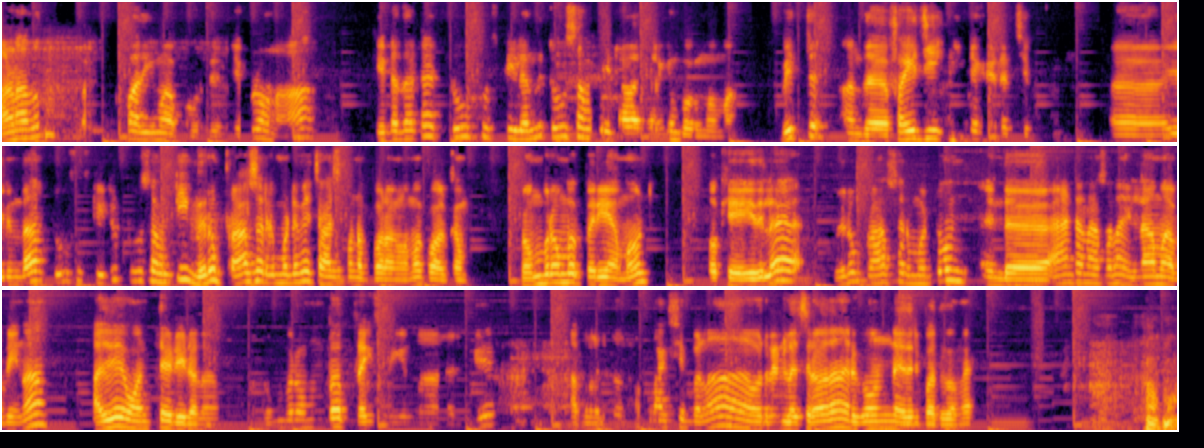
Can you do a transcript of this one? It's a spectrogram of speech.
ஆனாலும் ரொம்ப அதிகமா போகுது. எப்படின்னா கிட்டத்தட்ட டூ ஃபிஃப்டில இருந்து டூ செவன்டி டாலர்ஸ் வரைக்கும் போகுமாமா? வித் அந்த ஃபைவ் ஜி இன்டெகிரேட்டட் சிப் இருந்தா two fifty to two seventy வெறும் ப்ராசருக்கு மட்டுமே சார்ஜ் பண்ண போறாங்களாமா குவால்காம் ரொம்ப ரொம்ப பெரிய அமௌண்ட் ஓகே இதுல வெறும் ப்ராசர் மட்டும் இந்த ஆண்டனாஸ் எல்லாம் இல்லாம அப்படின்னா அதுவே ஒன் தேர்ட்டி டாலர் ரொம்ப ரொம்ப பிரைஸ் அதிகமாக இருக்கு. அப்புறம் ஃபிளாக்ஷிப் எல்லாம் ஒரு ரெண்டு லட்ச ரூபா தான் இருக்கும்னு எதிர்பார்த்துக்கோங்க. ஆமா.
